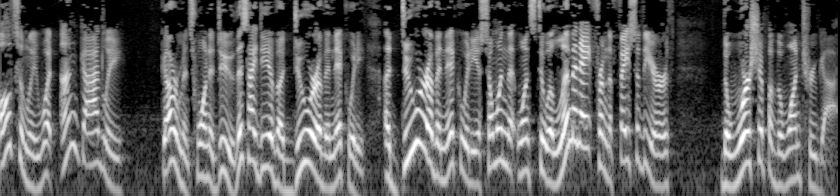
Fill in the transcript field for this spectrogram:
ultimately, what ungodly governments want to do. This idea of a doer of iniquity. A doer of iniquity is someone that wants to eliminate from the face of the earth the worship of the one true God.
